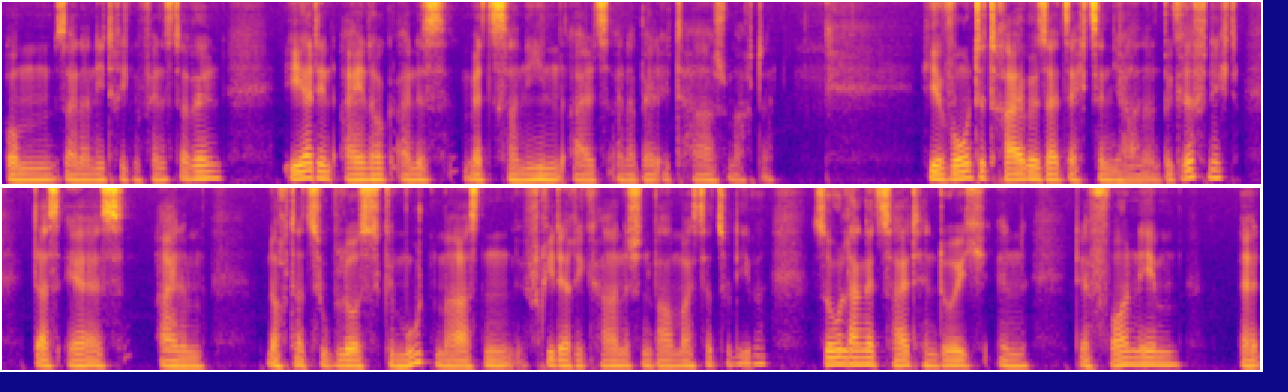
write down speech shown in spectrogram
um seiner niedrigen Fenster willen, eher den Eindruck eines Mezzanin als einer Belle Etage machte. Hier wohnte Treibel seit 16 Jahren und begriff nicht, dass er es einem noch dazu bloß gemutmaßten friederikanischen Baumeister zuliebe, so lange Zeit hindurch in der vornehmen, äh,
